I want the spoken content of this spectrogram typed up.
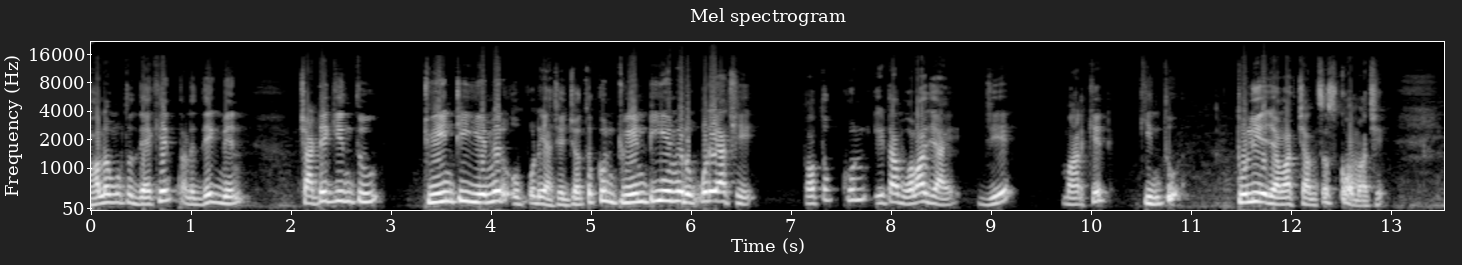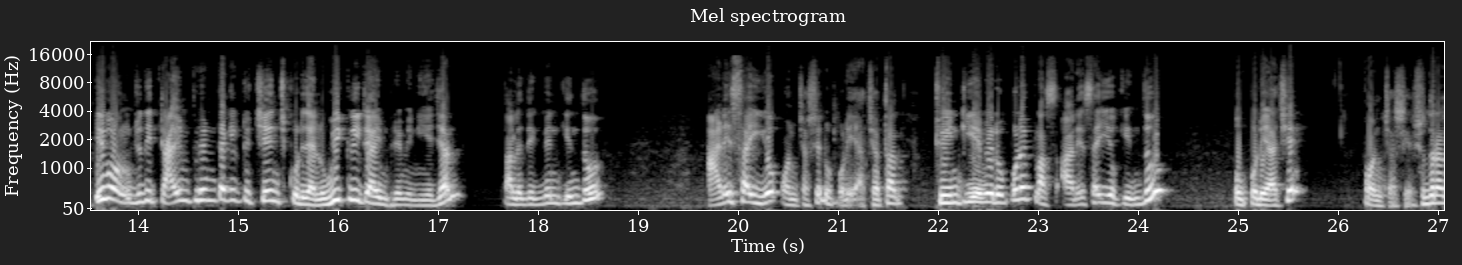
ভালো মতো দেখেন, তাহলে দেখবেন চার্টে কিন্তু টোয়েন্টি এম এর ওপরে আছে। যতক্ষণ টোয়েন্টি এম এর ওপরে আছে, ততক্ষণ এটা বলা যায় যে মার্কেট কিন্তু তলিয়ে যাওয়ার চান্সেস কম আছে। এবং যদি টাইম ফ্রেমটাকে একটু চেঞ্জ করে দেন উইকলি টাইম ফ্রেমে নিয়ে যান, তাহলে দেখবেন কিন্তু আরএসআইও পঞ্চাশের ওপরে আছে। অর্থাৎ টোয়েন্টি এম এর ওপরে প্লাস আরএসআইও কিন্তু ওপরে আছে পঞ্চাশে সুতরাং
